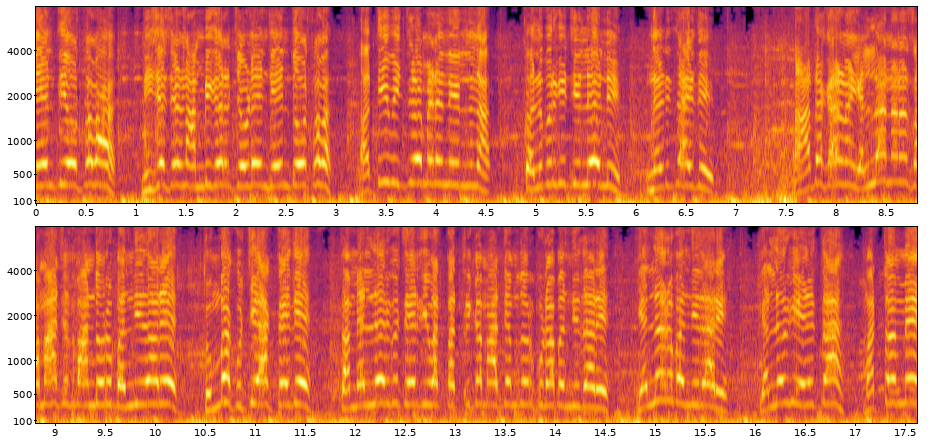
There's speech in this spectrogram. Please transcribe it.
ಜಯಂತ್ಯೋತ್ಸವ ನಿಜ ಶರಣ ಅಂಬಿಗರ ಚೌಡಯ್ಯನ ಜಯಂತ್ಯೋತ್ಸವ. ಅತಿ ವಿಜೃಂಭಣೆಯಿಂದ ಕಲಬುರಗಿ ಜಿಲ್ಲೆಯಲ್ಲಿ ನಡೀತಾ ಇದೆ. ಆದ ಕಾರಣ ಎಲ್ಲ ನನ್ನ ಸಮಾಜದ ಬಾಂಧವರು ಬಂದಿದ್ದಾರೆ. ತುಂಬಾ ಖುಷಿ ಆಗ್ತಾ ಇದೆ. ತಮ್ಮೆಲ್ಲರಿಗೂ ಸೇರಿಸಿ ಇವತ್ತು ಪತ್ರಿಕಾ ಮಾಧ್ಯಮದವರು ಕೂಡ ಬಂದಿದ್ದಾರೆ. ಎಲ್ಲರೂ ಬಂದಿದ್ದಾರೆ. ಎಲ್ಲರಿಗೂ ಹೇಳ್ತಾ ಮತ್ತೊಮ್ಮೆ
